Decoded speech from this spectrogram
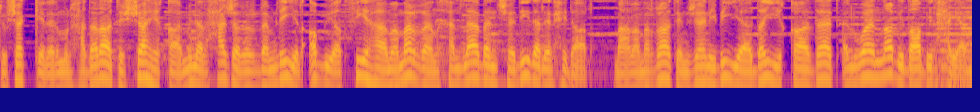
تشكل المنحدرات الشاهقة من الحجر الرملي الأبيض فيها ممرا خلابا شديد الانحدار مع ممرات جانبية ضيقة ذات ألوان نابضة بالحياة.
